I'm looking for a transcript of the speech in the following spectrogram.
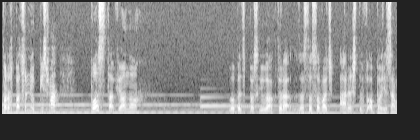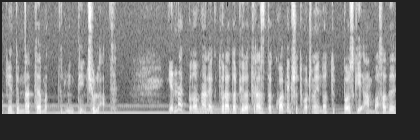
Po rozpatrzeniu pisma postawiono wobec polskiego aktora zastosować areszt w obozie zamkniętym na termin 5 lat. Jednak ponowna lektura dopiero teraz dokładnie przetłumaczonej noty polskiej ambasady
